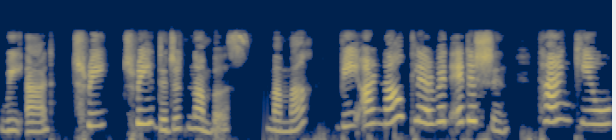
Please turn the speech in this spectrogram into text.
we add three three-digit numbers. Mama, we are now clear with addition. Thank you.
